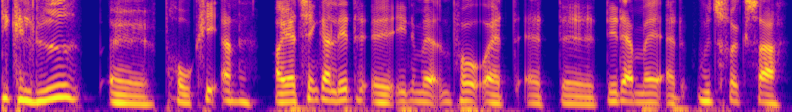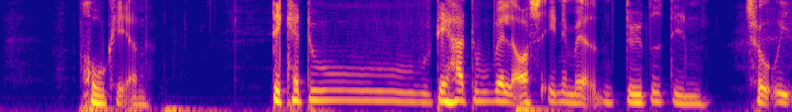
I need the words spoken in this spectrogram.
det kan lyde øh, provokerende. Og jeg tænker lidt øh, indimellem på, at, at øh, det der med at udtrykke sig provokerende, det, kan du, det har du vel også indimellem dybet din tog i?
